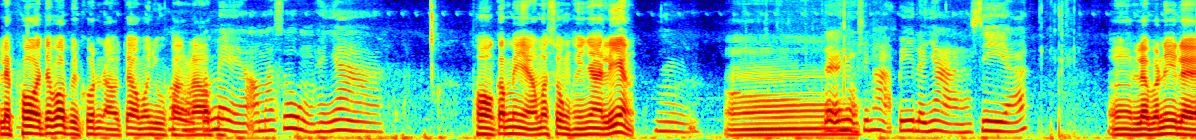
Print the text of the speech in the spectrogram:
และพ่อจะว่าเป็นคนเอาเจ้ามาอยู่ฝั่งเราพ่อกับแม่เอามาส่งให้ย่า พ่อกับแม่เอามาส่งให้ย่าเลี้ยงนี่อ๋อแต่อายุ15ปีแล้วย่าเสีย เออแล้ววันนี้แหละ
